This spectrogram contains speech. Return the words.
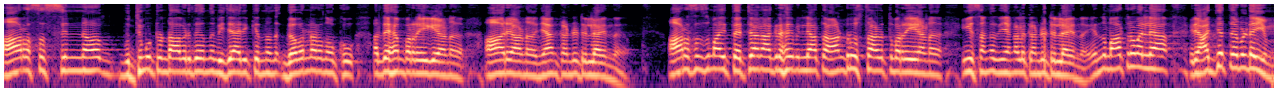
ആർ എസ് എസിന് ബുദ്ധിമുട്ടുണ്ടാവരുത് എന്ന് വിചാരിക്കുന്ന ഗവർണർ നോക്കൂ. അദ്ദേഹം പറയുകയാണ് ആരാണ്? ഞാൻ കണ്ടിട്ടില്ല എന്ന്. ആർ എസ് എസുമായി തെറ്റാൻ ആഗ്രഹമില്ലാത്ത ആൻഡ്രൂസ് താഴത്ത് പറയുകയാണ് ഈ സംഗതി ഞങ്ങൾ കണ്ടിട്ടില്ല എന്ന്. എന്ന് മാത്രമല്ല രാജ്യത്തെവിടെയും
